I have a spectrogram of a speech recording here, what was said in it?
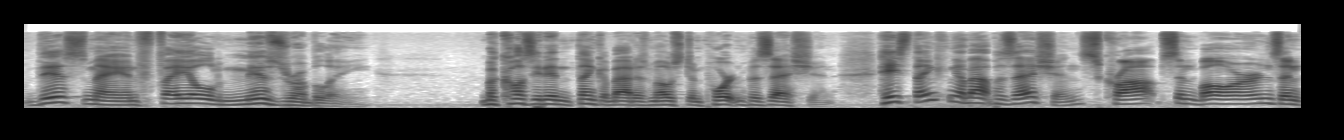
This man failed miserably because he didn't think about his most important possession. He's thinking about possessions, crops and barns and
